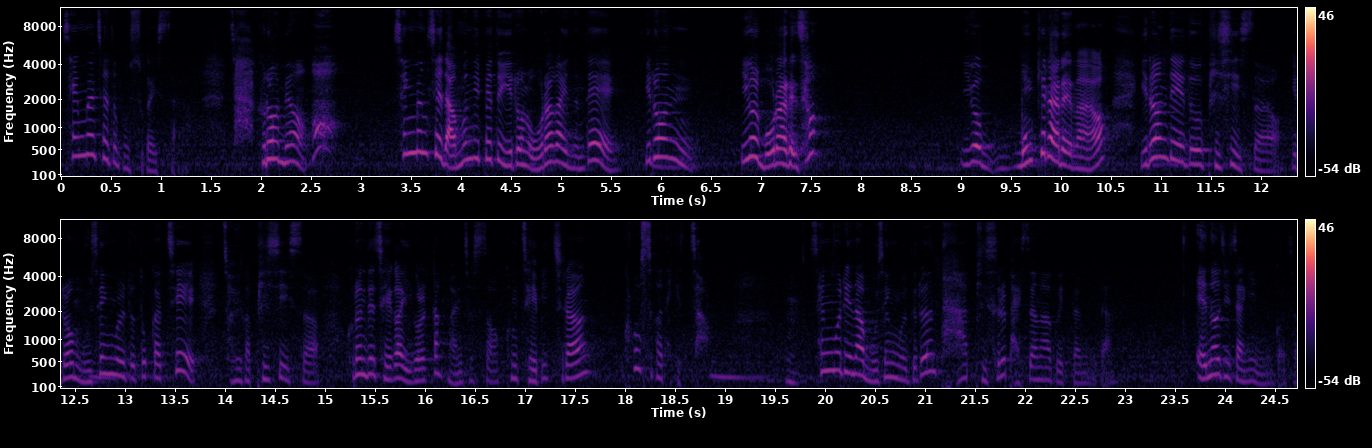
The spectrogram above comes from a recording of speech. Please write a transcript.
생명체도 볼 수가 있어요. 자, 그러면 헉! 생명체 나뭇잎에도 이런 오라가 있는데 이런 이걸 뭐라 그러죠? 이거 몽키라래나요? 이런 데에도 빛이 있어요. 이런 무생물도 똑같이 저희가 빛이 있어요. 그런데 제가 이걸 딱 만졌어. 그럼 제 빛이랑 크로스가 되겠죠. 음, 생물이나 무생물들은 다 빛을 발산하고 있답니다. 에너지장이 있는 거죠.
